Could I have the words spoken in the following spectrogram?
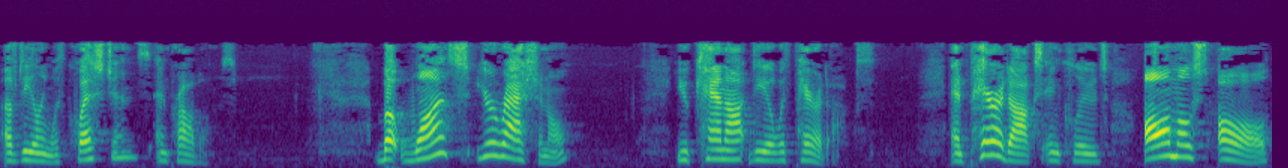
of dealing with questions and problems. But once you're rational, you cannot deal with paradox. And paradox includes almost all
